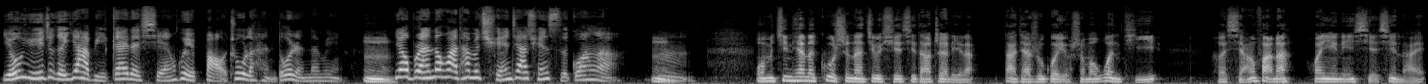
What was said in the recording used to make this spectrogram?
由于这个亚比该的贤惠，保住了很多人的命，嗯要不然的话，他们全家全死光了。嗯，我们今天的故事呢就学习到这里了。大家如果有什么问题和想法呢，欢迎您写信来。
